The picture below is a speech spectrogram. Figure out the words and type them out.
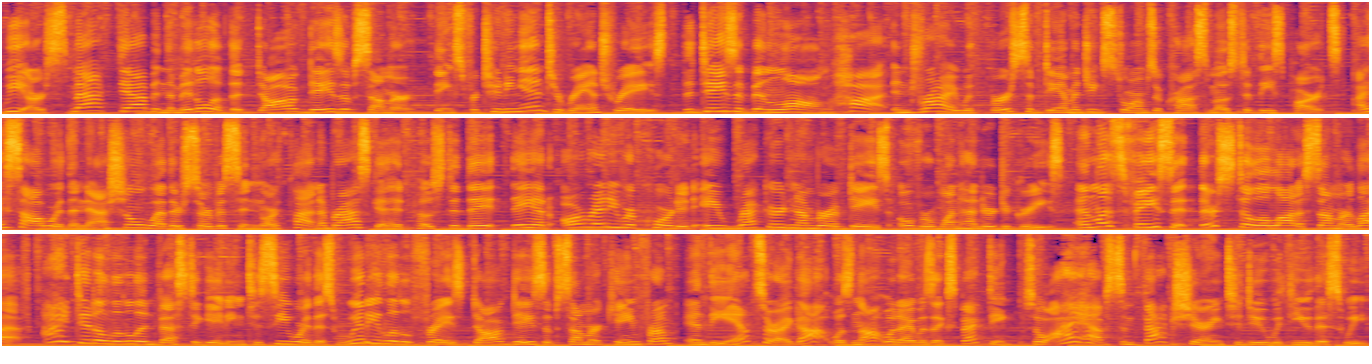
We are smack dab in the middle of the dog days of summer. Thanks for tuning in to Ranch Raised. The days have been long, hot, and dry with bursts of damaging storms across most of these parts. I saw where the National Weather Service in North Platte, Nebraska had posted that they had already recorded a record number of days over 100 degrees. And let's face it, there's still a lot of summer left. I did a little investigating to see where this witty little phrase, dog days of summer, came from, and the answer I got was not what I was expecting. So I have some fact sharing to do with you this week.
